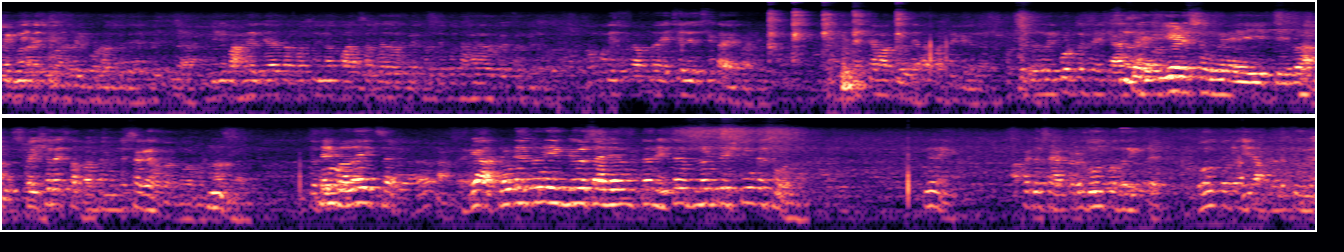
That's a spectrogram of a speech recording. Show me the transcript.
किडनीच्या स्पेशल रिपोर्ट असू दे. म्हणजे बाहेरच्या तपासणीला पाच सात हजार रुपये खर्च येतो दहा हजार रुपये खर्च येतो. ते आपलं H L L C tyre पाहिजे. त्याच्या मार्फत त्या तपासण्या केल्या जातात फक्त रिपोर्ट कसा आहे की असं आहे एड्स वगैरे येते स्पेशलाइज तपासण्या म्हणजे सगळ्या करतो आपण तर ते मला एक सांगा हे. आठवड्यातून एक दिवस आल्यानंतर इथं ब्लड टेस्टिंग कसं होणार? नाही नाही. आता कसं आहे आपल्याकडे दोन पदर रिक्त आहेत दोन पदर हे आपल्याला चोवीस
